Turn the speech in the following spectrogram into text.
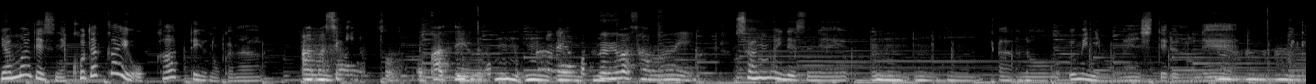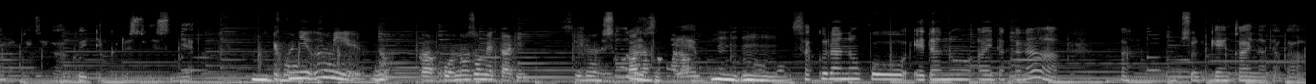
山ですね。小高い丘っていうのかな。あまあ四季のそう丘っていう、うんうんうん、やっぱ冬は寒い。寒いですね。うんうんうん。あの海にも面してるので、うんうんうん、風が吹いてくるしですね。逆に海のがこう望めたりするんですか？そうですね。うんうん。桜のこう枝の間からあのその限界灘が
